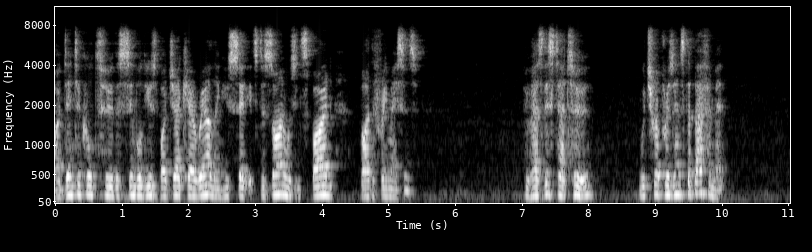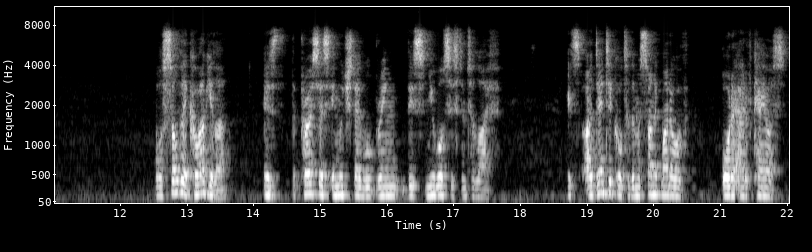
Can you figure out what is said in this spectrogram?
Identical to the symbol used by J.K. Rowling, who said its design was inspired by the Freemasons. Who has this tattoo, which represents the Baphomet. Well, Solve Coagula is the process in which they will bring this new world system to life. It's identical to the Masonic motto of order out of chaos.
